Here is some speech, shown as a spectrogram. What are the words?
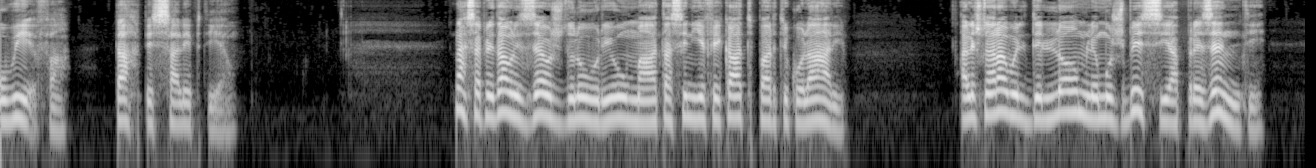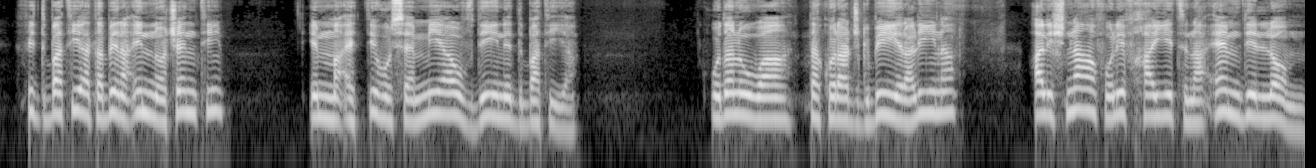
u wieqfa taħt is-salib tiegħu. Naħseb li dawn iż-żewġ duluri huma ta' sinjifikat partikulari għaliex naraw il dillom li mhux biss hija preżenti fit-tbatija ta' bina innoċenti imma qed tieħu semmijaw f'din it-tbatija. U dan huwa ta' kuraġġ kbir għalina għaliex nafu li f'ħajjitna hemm din l-omm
